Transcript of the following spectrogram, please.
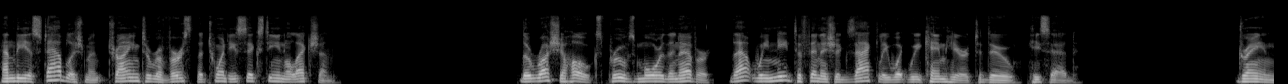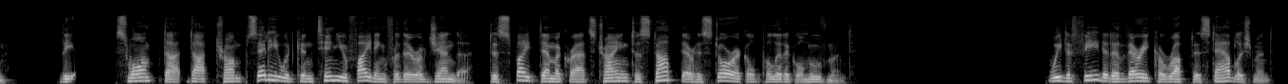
and the establishment trying to reverse the 2016 election. The Russia hoax proves more than ever that we need to finish exactly what we came here to do, he said. Drain. The swamp. Trump said he would continue fighting for their agenda despite Democrats trying to stop their historical political movement. We defeated a very corrupt establishment,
